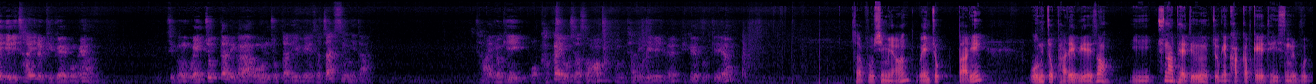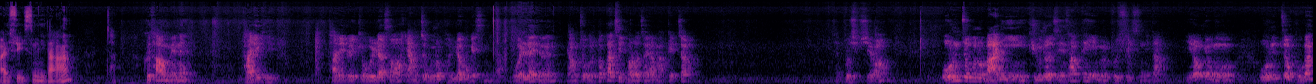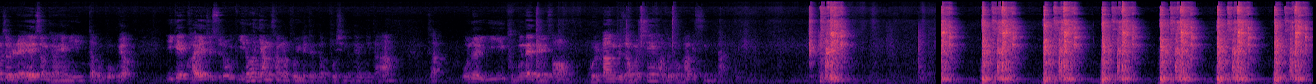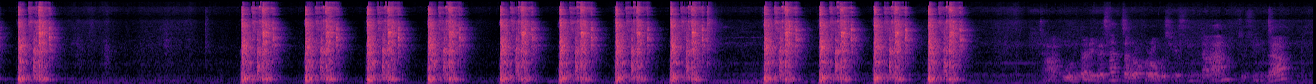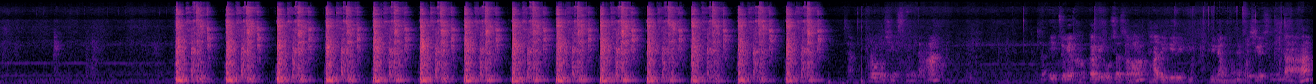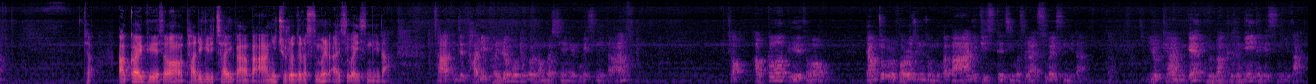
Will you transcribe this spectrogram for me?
다리 길이 차이를 비교해 보면 지금 왼쪽 다리가 오른쪽 다리에 비해서 짧습니다. 자, 여기 어, 가까이 오셔서 한번 다리 길이를 비교해 볼게요. 자, 보시면 왼쪽 발이 오른쪽 발에 비해서 이 추나 베드 쪽에 가깝게 돼 있음을 알 수 있습니다. 자, 그 다음에는 다리 길, 다리를 이렇게 올려서 양쪽으로 벌려 보겠습니다. 원래는 양쪽으로 똑같이 벌어져야 맞겠죠? 자, 보십시오. 오른쪽으로 많이 기울어진 상태임을 볼 수 있습니다. 이런 경우 오른쪽 고관절 내외전 경향이 있다고 보고요. 이게 과해질수록 이런 양상을 보이게 된다고 보시면 됩니다. 자, 오늘 이 부분에 대해서 골반 교정을 시행하도록 하겠습니다. 자, 오른다리를 사자로 걸어보시겠습니다. 좋습니다. 자, 풀어보시겠습니다. 자, 이쪽에 가까이 오셔서 다리 길이 비- 비교 한번 해보시겠습니다. 자, 아까에 비해서 다리 길이 차이가 많이 줄어들었음을 알 수가 있습니다. 자, 이제 다리 벌려보는 걸 한번 시행해 보겠습니다. 자, 아까와 비해서 양쪽으로 벌어지는 정도가 많이 비슷해진 것을 알 수가 있습니다. 자, 이렇게 하는 게 골반 교정이 되겠습니다.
